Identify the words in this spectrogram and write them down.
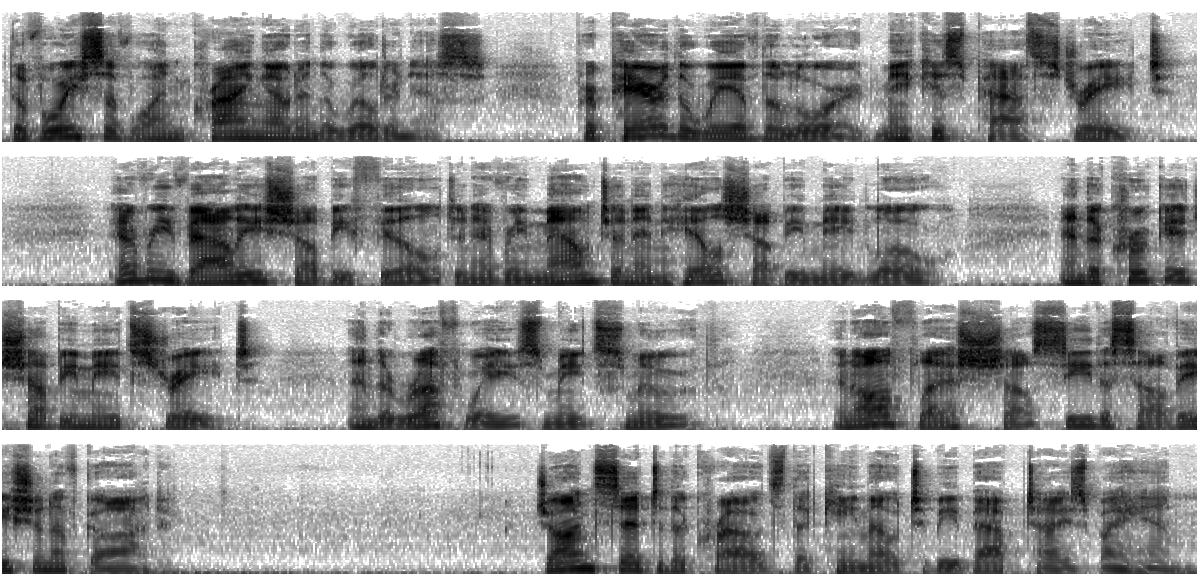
The voice of one crying out in the wilderness, Prepare the way of the Lord, make his path straight. Every valley shall be filled, and every mountain and hill shall be made low, and the crooked shall be made straight and the rough ways made smooth, and all flesh shall see the salvation of God. John said to the crowds that came out to be baptized by him,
